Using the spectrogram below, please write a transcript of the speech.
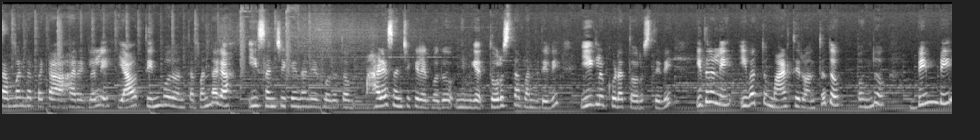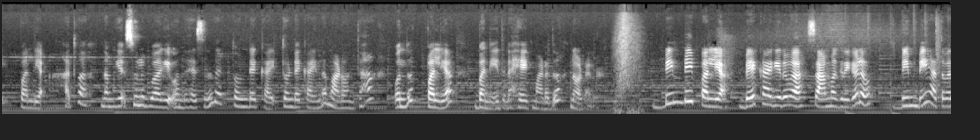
ಸಂಬಂಧಪಟ್ಟ ಆಹಾರಗಳಲ್ಲಿ ಯಾವ್ದು ತಿನ್ಬೋದು ಅಂತ ಬಂದಾಗ ಈ ಸಂಚಿಕೆನಲ್ಲಿ ಇರ್ಬೋದು ಅಥವಾ ಹಳೆ ಸಂಚಿಕೆಯಲ್ಲಿ ಇರ್ಬೋದು ನಿಮಗೆ ತೋರಿಸ್ತಾ ಬಂದಿದ್ದೀವಿ, ಈಗಲೂ ಕೂಡ ತೋರಿಸ್ತೀವಿ. ಇದರಲ್ಲಿ ಇವತ್ತು ಮಾಡ್ತಿರೋವಂಥದ್ದು ಒಂದು ಬಿಂಬಿ ಪಲ್ಯ ಅಥವಾ ನಮಗೆ ಸುಲಭವಾಗಿ ಒಂದು ಹೆಸರು ತೊಂಡೆಕಾಯಿ, ತೊಂಡೆಕಾಯಿಂದ ಮಾಡುವಂತಹ ಒಂದು ಪಲ್ಯ. ಬನ್ನಿ, ಇದನ್ನು ಹೇಗೆ ಮಾಡೋದು ನೋಡೋಣ. ಬಿಂಬಿ ಪಲ್ಯ ಬೇಕಾಗಿರುವ ಸಾಮಗ್ರಿಗಳು ಬಿಂಬಿ ಅಥವಾ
